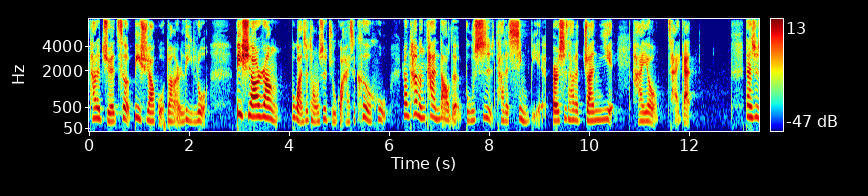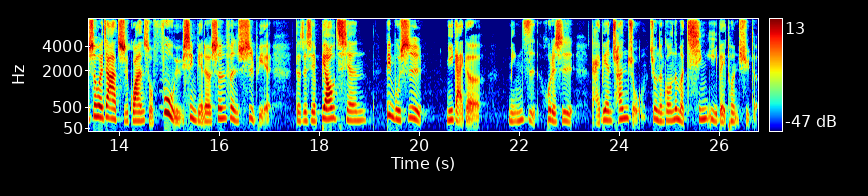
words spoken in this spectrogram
他的决策必须要果断而利落，必须要让不管是同事、主管还是客户，让他们看到的不是他的性别，而是他的专业还有才干。但是社会价值观所赋予性别的身份识别的这些标签，并不是你改个。名字或者是改变穿着就能够那么轻易被褪去的。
